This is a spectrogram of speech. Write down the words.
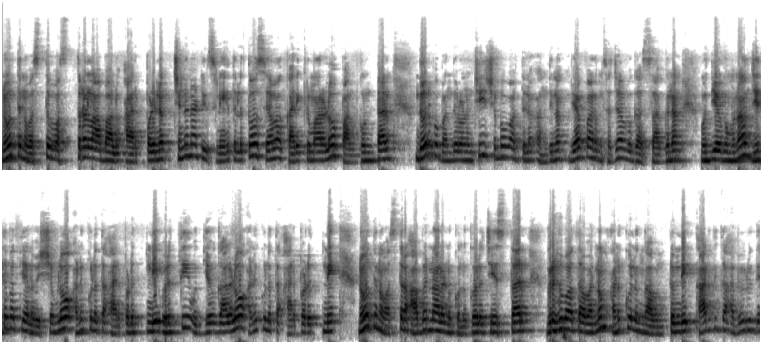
నూతన వస్తు వస్త్ర లాభాలు ఏర్పడిన చిన్ననాటి స్నేహితులతో సేవా కార్యక్రమాలలో పాల్గొంటారు. దూరపు బంధువుల నుంచి శుభవార్తలు అందిన వ్యాపారం సజావుగా సాగున ఉద్యోగమున జీతపత్యాల విషయంలో అనుకూలత ఏర్పడుతుంది. వృత్తి ఉద్యోగాలలో అనుకూలత ఏర్పడుతుంది. నూతన వస్త్ర ఆభరణాలను కొనుగోలు చేస్తారు. గృహ వాతావరణం అనుకూలంగా ఉంటుంది. ఆర్థిక అభివృద్ధి అభివృద్ధి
